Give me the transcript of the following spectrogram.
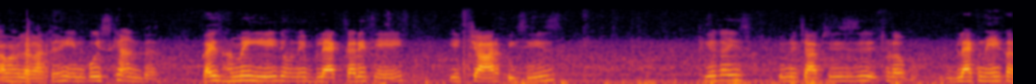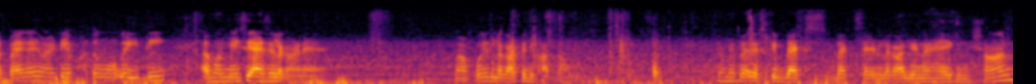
अब हम लगाते हैं इनको इसके अंदर। गाइस हमें ये जो हमने ब्लैक करे थे, ये चार पीसीज ठीक है गाइस हमने चार पीसीज थोड़ा ब्लैक नहीं कर पाया गाइस हमारी टेप खत्म हो गई थी, अब हमें इसे ऐसे लगाना है। मैं आपको ये लगा के दिखाता हूँ। तो हमें पहले इसके बैक बैक साइड लगा लेना है एक निशान।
